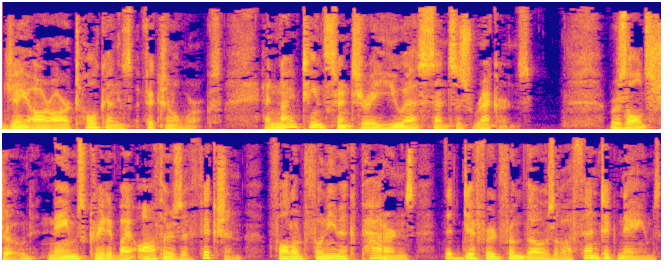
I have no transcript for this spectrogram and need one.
J.R.R. Tolkien's fictional works, and 19th century U.S. Census records. Results showed names created by authors of fiction followed phonemic patterns that differed from those of authentic names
